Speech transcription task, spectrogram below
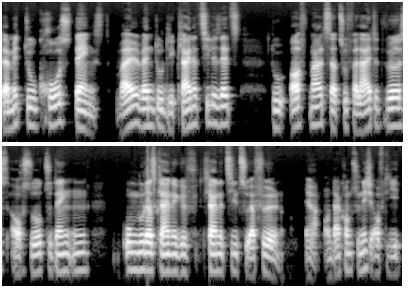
damit du groß denkst. Weil wenn du die kleine Ziele setzt, du oftmals dazu verleitet wirst, auch so zu denken, um nur das kleine, kleine Ziel zu erfüllen. Ja, und da kommst du nicht auf die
